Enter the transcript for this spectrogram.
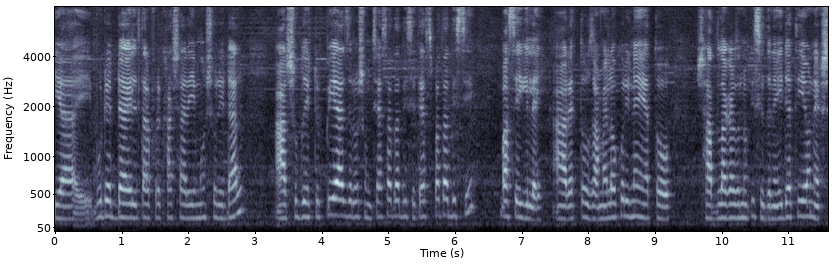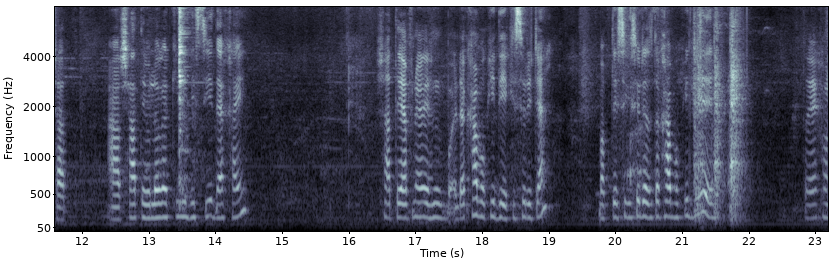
ইয়া বুটের ডাল তারপরে খাসারি, মুসুরি ডাল, আর শুধু একটু পেঁয়াজ, রসুন, চেঁচাটা দিছি, তেজপাতা দিছি বাস এইগুলাই আর এত ঝামেলাও করি নাই, এত স্বাদ লাগার জন্য কিছু দিন এইটাতেই অনেক স্বাদ। আর সাথে হইল গা কি দিছি দেখাই। সাথে আপনার এখন এটা খাব কি দিয়ে খিচুড়িটা? ভাবতেছি খিচুড়িটা তো খাব কি দিয়ে? তো এখন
